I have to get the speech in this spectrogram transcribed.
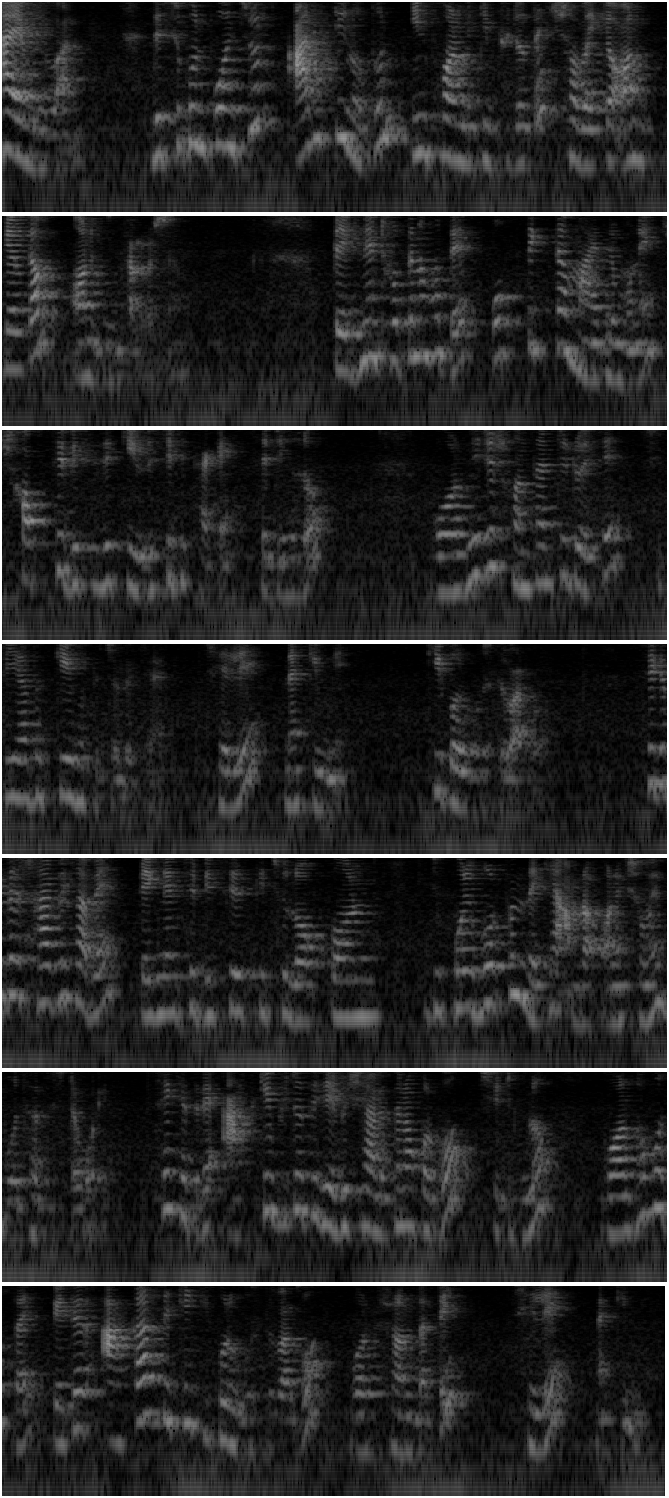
Hi everyone দৃষ্টিকোণ পঞ্চুর আরেকটি নতুন ইনফরমেটিভ ভিডিওতে সবাইকে অনেক ওয়েলকাম অনেক ভালোবাসা। প্রেগনেন্ট হতে না হতে প্রত্যেকটা মায়েদের মনে সবচেয়ে বেশি যে কিউরিয়াসিটি থাকে সেটি হলো, গর্ভে যে সন্তানটি রয়েছে সেটি আদৌ কে হতে চলেছে, ছেলে নাকি মেয়ে? কী করে বুঝতে পারব? সেক্ষেত্রে স্বাভাবিকভাবে প্রেগনেন্সির বিশেষ কিছু লক্ষণ, কিছু পরিবর্তন দেখে আমরা অনেক সময় বোঝার চেষ্টা করি। সেক্ষেত্রে আজকে ভিডিওতে যে বিষয়ে আলোচনা করব সেটি হলো, গর্ভাবস্থায় পেটের আকার দেখে কী করে বুঝতে পারব গর্ভ সন্তানটি ছেলে নাকি মেয়ে?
